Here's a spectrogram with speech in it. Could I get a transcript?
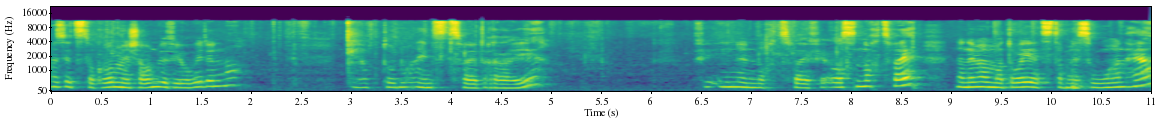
muss ich jetzt da gerade mal schauen, wie viel habe ich denn noch. Ich habe da noch 1, 2, 3. Für innen noch zwei, für außen noch zwei. Dann nehmen wir da jetzt einmal so einen her.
